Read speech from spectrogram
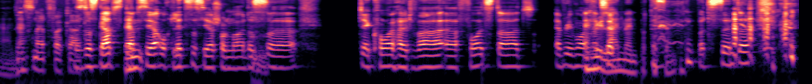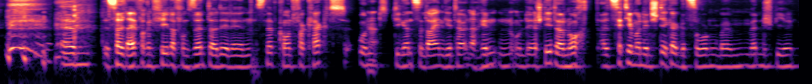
Ja, den das, Snap verkackt. Also das gab's, Dann- gab's ja auch letztes Jahr schon mal, dass äh, der Call halt war, äh, Fall Start, everyone every except lineman but the center. but Center. ähm, ist halt einfach ein Fehler vom Center, der den Snap-Count verkackt und Ja. die ganze Line geht halt nach hinten und er steht da noch, als hätte jemand den Stecker gezogen beim Madden-Spielen.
